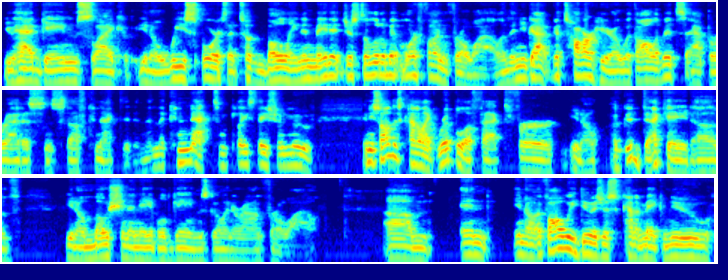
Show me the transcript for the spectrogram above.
You had games like, you know, Wii Sports that took bowling and made it just a little bit more fun for a while. And then you got Guitar Hero with all of its apparatus and stuff connected. And then the Kinect and PlayStation Move. And you saw this kind of like ripple effect for, you know, a good decade of, you know, motion enabled games going around for a while. Um, and, you know, if all we do is just kind of make new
